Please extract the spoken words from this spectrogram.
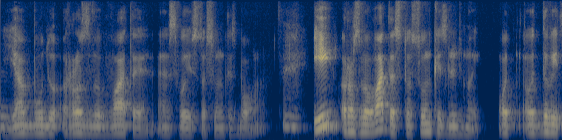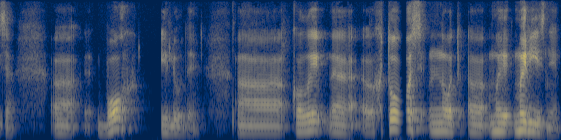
я буду розвивати е, свої стосунки з Богом. І розвивати стосунки з людьми. От, от дивіться, Бог і люди. Коли е, хтось, ну от е, ми, ми різні,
